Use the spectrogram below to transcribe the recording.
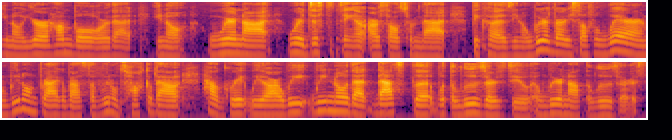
you know you're humble or that you know we're not we're distancing ourselves from that because you know we're very self-aware and we don't brag about stuff. We don't talk about how great we are. We we know that that's the what the losers do and we're not the losers.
